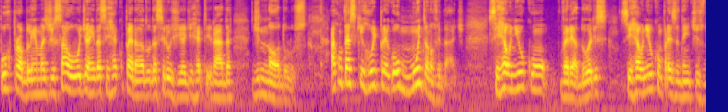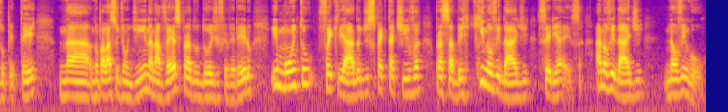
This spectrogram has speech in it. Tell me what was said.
por problemas de saúde, ainda se recuperando da cirurgia de retirada de nódulos. Acontece que Rui pregou muita novidade. Se reuniu com vereadores, se reuniu com presidentes do PT na, no Palácio de Ondina, na véspera do 2 de fevereiro, e muito foi criado de expectativa para saber que novidade seria essa. A novidade não vingou.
